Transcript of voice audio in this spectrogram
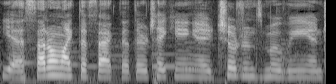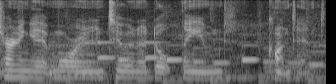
Yes, I don't like the fact that they're taking a children's movie and turning it more into an adult themed content.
